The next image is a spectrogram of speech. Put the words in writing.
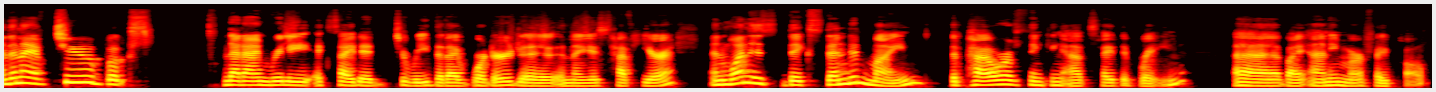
And then I have two books that I'm really excited to read that I've ordered uh, and I just have here. And one is The Extended Mind, The Power of Thinking Outside the Brain uh, by Annie Murphy Paul,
